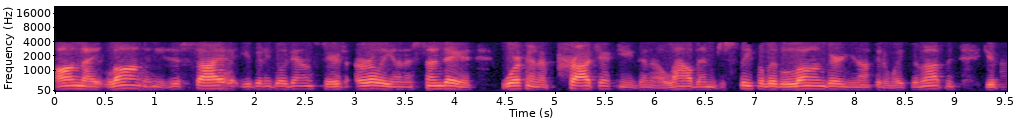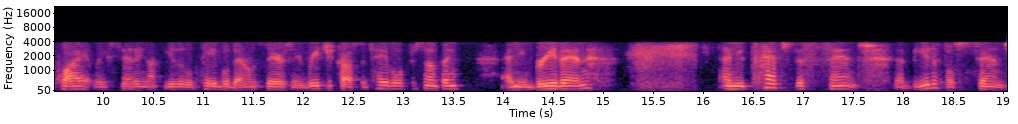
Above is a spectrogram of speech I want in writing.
all night long and you decide that you're going to go downstairs early on a Sunday and work on a project and you're going to allow them to sleep a little longer. You're not going to wake them up. And you're quietly setting up your little table downstairs and you reach across the table for something and you breathe in and you catch the scent, that beautiful scent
